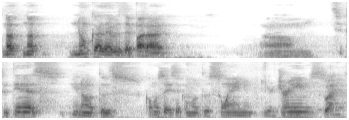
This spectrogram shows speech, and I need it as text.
no, no, nunca debes de parar. Um, si tú tienes, you know, tus, ¿cómo se dice? Como tus sueños, your dreams, Sueños.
